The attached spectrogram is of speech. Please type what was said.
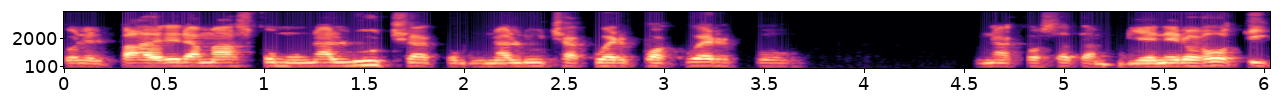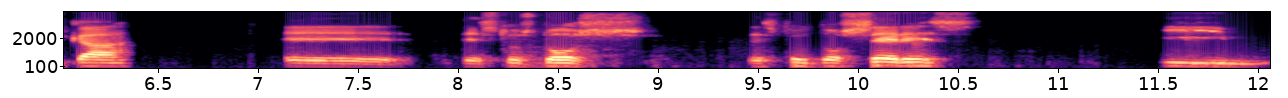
con el padre era más como una lucha, como una lucha cuerpo a cuerpo, una cosa también erótica eh, de estos dos, de estos dos seres y,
